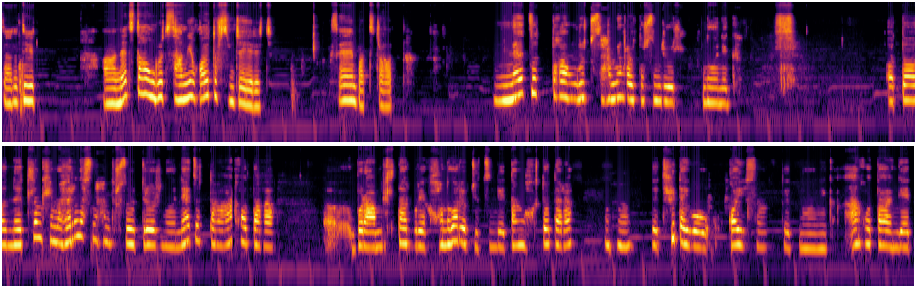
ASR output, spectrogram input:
За тэгээд Аа найзтайгаа өнгөрөөсөн хамгийн гоё дурсамжаа яриач. Сайн бодож байгаад. Найзуудтайгаа өнгөрөөсөн хамгийн гоё дурсамж үйл нөгөө нэг одоо нодлон гэх юм 20 насныхан төрсөн өдрөөр нөгөө найзуудтайгаа анх удаага бүр амралтаар бүр яг хоногоор явж үтсэндээ дан охтуудаараа. Аа. Тэгэхэд айгүй гоё исэн. Тэгээд нөгөө нэг анх удаа ингээд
